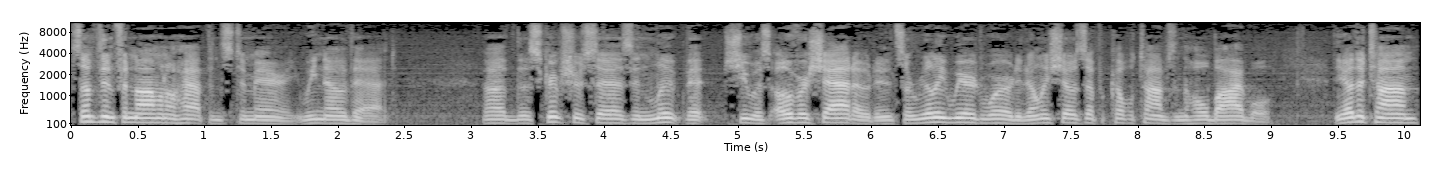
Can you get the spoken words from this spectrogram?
Something phenomenal happens to Mary. We know that. Uh, the scripture says in Luke that she was overshadowed, and it's a really weird word. It only shows up a couple times in the whole Bible. The other time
